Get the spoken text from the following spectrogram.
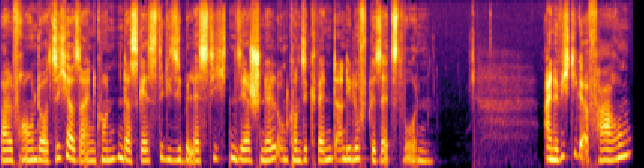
weil Frauen dort sicher sein konnten, dass Gäste, die sie belästigten, sehr schnell und konsequent an die Luft gesetzt wurden. Eine wichtige Erfahrung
